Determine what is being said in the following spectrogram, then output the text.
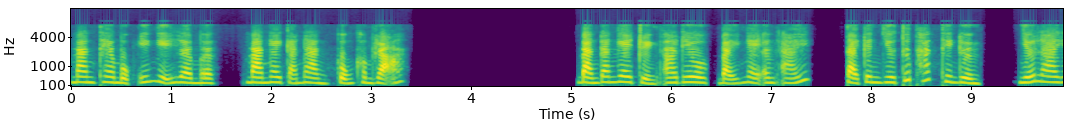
mang theo một ý nghĩ lờ mờ, mà ngay cả nàng cũng không rõ. Bạn đang nghe truyện audio 7 ngày ân ái tại kênh youtube Hát Thiên Đường. Nhớ like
